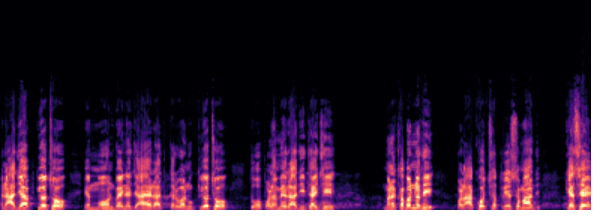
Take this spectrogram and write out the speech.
અને આજે આપ કહો છો? એમ મોહનભાઈને જાહેરાત કરવાનું કહો છો? તો પણ અમે રાજી થાય છીએ. મને ખબર નથી પણ આખો ક્ષત્રિય સમાજ કે છે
